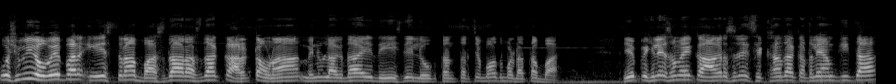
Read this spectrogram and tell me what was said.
ਕੁਝ ਵੀ ਹੋਵੇ ਪਰ ਇਸ ਤਰ੍ਹਾਂ ਬਸਦਾ ਰਸਦਾ ਘਰ ਢਾਉਣਾ ਮੈਨੂੰ ਲੱਗਦਾ ਇਹ ਦੇਸ਼ ਦੇ ਲੋਕਤੰਤਰ 'ਚ ਬਹੁਤ ਵੱਡਾ ਧੱਬਾ ਹੈ। ਜੇ ਪਿਛਲੇ ਸਮੇਂ ਕਾਂਗਰਸ ਨੇ ਸਿੱਖਾਂ ਦਾ ਕਤਲੇਆਮ ਕੀਤਾ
